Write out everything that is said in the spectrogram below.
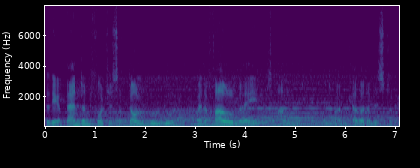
to the abandoned fortress of Dol Guldur, where the foul blade was found, to uncover the mystery.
